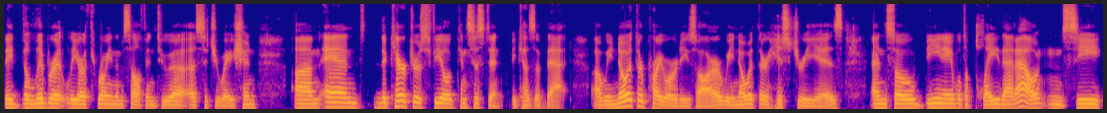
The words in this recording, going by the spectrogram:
they deliberately are throwing themselves into a, a situation. Um, and the characters feel consistent because of that. Uh, we know what their priorities are, we know what their history is. And so being able to play that out and see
